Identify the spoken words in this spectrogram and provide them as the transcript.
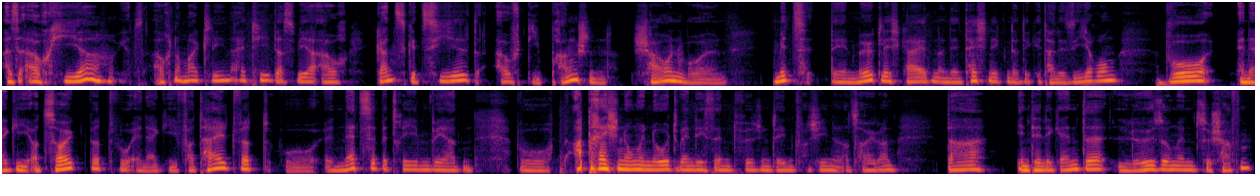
Also auch hier, jetzt auch nochmal Clean IT, dass wir auch ganz gezielt auf die Branchen schauen wollen mit den Möglichkeiten und den Techniken der Digitalisierung, wo Energie erzeugt wird, wo Energie verteilt wird, wo Netze betrieben werden, wo Abrechnungen notwendig sind zwischen den verschiedenen Erzeugern, da intelligente Lösungen zu schaffen.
